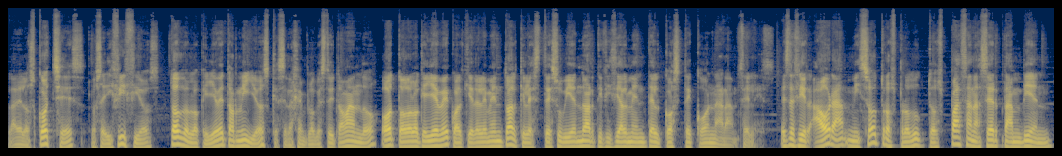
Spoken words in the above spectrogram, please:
la de los coches, los edificios, todo lo que lleve tornillos, que es el ejemplo que estoy tomando, o todo lo que lleve cualquier elemento al que le esté subiendo artificialmente el coste con aranceles. Es decir, ahora mis otros productos pasan a ser también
